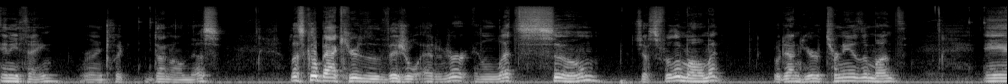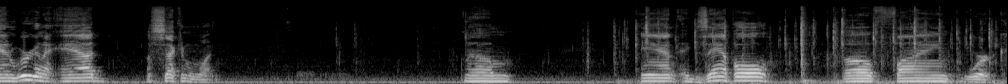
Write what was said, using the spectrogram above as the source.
anything, we're going to click done on this. Let's go back here to the visual editor and let's zoom just for the moment. Go down here, turning of the month, and we're going to add a second one. Um, an example of fine work.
